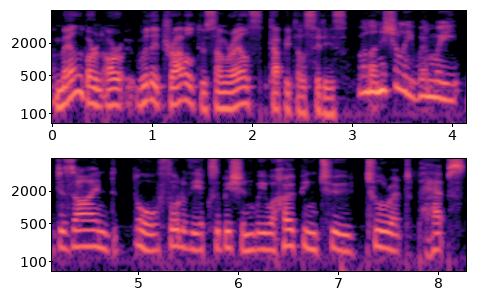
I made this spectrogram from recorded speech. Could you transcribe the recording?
Melbourne or will it travel to somewhere else, capital cities? Well, initially when we designed or thought of the exhibition, we were hoping to tour it perhaps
